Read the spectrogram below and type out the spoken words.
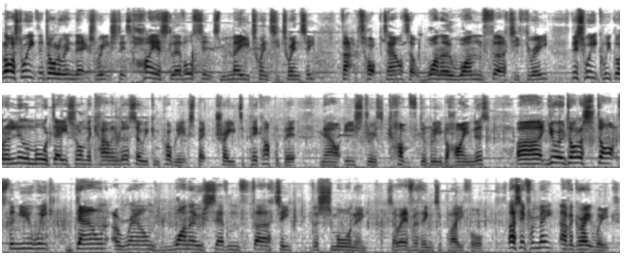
Last week, the dollar index reached its highest level since May 2020. That topped out at 101.33. This week, we've got a little more data on the calendar, so we can probably expect trade to pick up a bit now Easter is comfortably behind us. Uh, Euro dollar starts the new week down around 107.30 this morning, so everything to play for. That's it from me. Have a great week.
